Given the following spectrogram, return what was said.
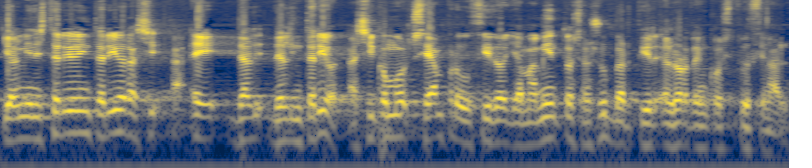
y al Ministerio del Interior, así, eh, del Interior, así como se han producido llamamientos a subvertir el orden constitucional.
